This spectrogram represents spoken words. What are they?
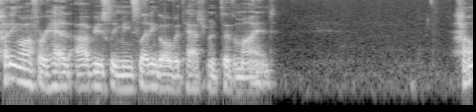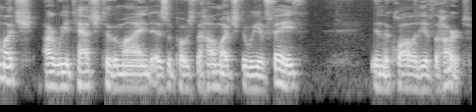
Cutting off our head obviously means letting go of attachment to the mind. How much are we attached to the mind as opposed to how much do we have faith in the quality of the heart?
